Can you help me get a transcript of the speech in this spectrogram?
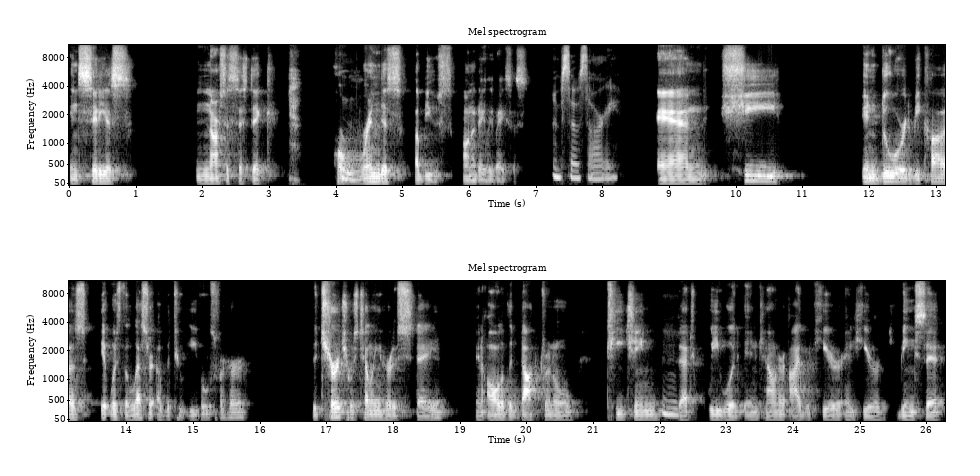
insidious, narcissistic, horrendous abuse on a daily basis. I'm so sorry. And she endured because it was the lesser of the two evils for her. The church was telling her to stay, and all of the doctrinal teaching mm-hmm. that we would encounter, I would hear and hear being said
